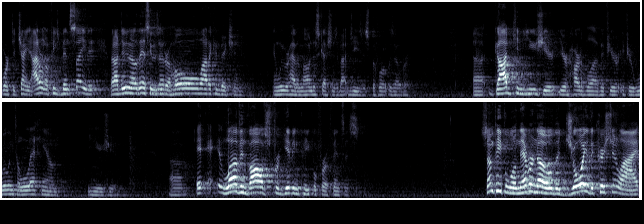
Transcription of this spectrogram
worked to change. I don't know if he's been saved, but I do know this: he was under a whole lot of conviction, and we were having long discussions about Jesus before it was over. Uh, God can use your, your heart of love if you're, if you're willing to let Him use you. Um, it, it, love involves forgiving people for offenses. Some people will never know the joy of the Christian life,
